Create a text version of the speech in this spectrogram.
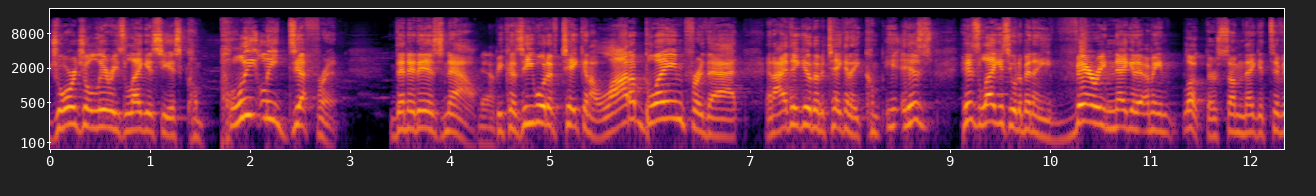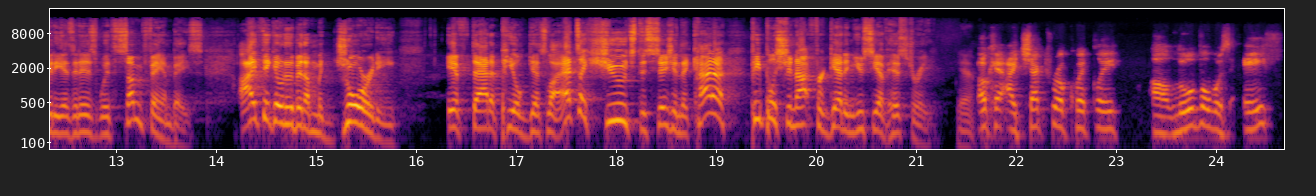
George O'Leary's legacy is completely different than it is now yeah. because he would have taken a lot of blame for that, and I think he would have taken a his his legacy would have been a very negative. I mean, look, there's some negativity as it is with some fan base. I think it would have been a majority if that appeal gets lost. That's a huge decision that kind of people should not forget in UCF history. Yeah. Okay, I checked real quickly. Uh, Louisville was eighth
